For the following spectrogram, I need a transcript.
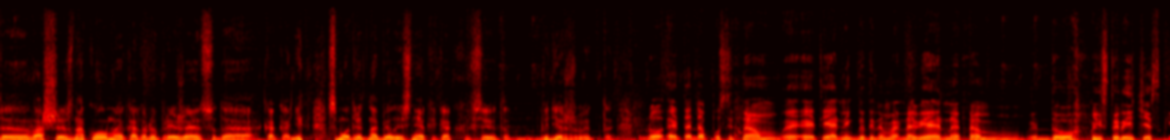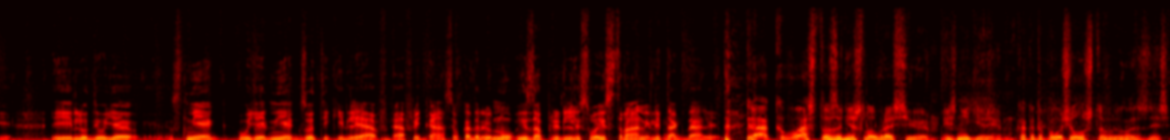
э, ваши знакомые, которые приезжают сюда, как они смотрят на белый снег и как все это выдерживают-то? Ну, это, допустим, там, эти анекдоты, наверное, там до исторические. И люди уже, снег уже не экзотики для африканцев, которые, ну, изопределили свои стран или так далее. Как вас-то занесло в Россию из Нигерии? Как это получилось, что вы у нас здесь?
